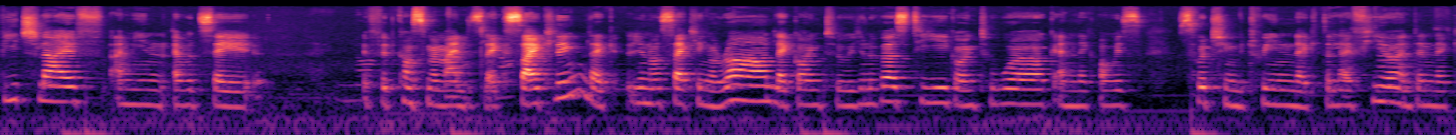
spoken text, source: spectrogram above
Beach life, I mean, I would say if it comes to my mind, it's like cycling, like, you know, cycling around, like going to university, going to work, and like always switching between like the life here and then like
